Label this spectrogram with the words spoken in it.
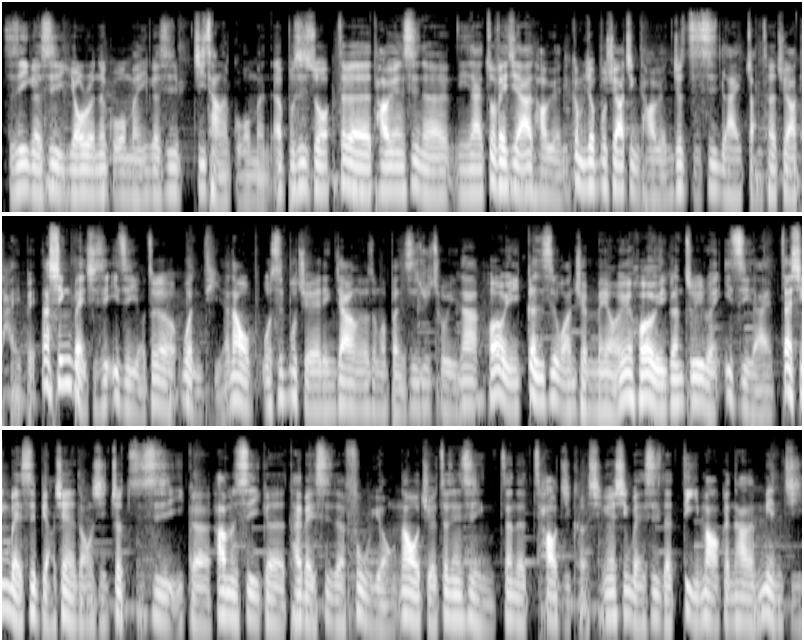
只是一个是游轮的国门，一个是机场的国门，而不是说这个桃园市呢，你来坐飞机来到桃园，你根本就不需要进桃园，你就只是来转车去到台北。那新北其实一直有这个问题啊。那我我是不觉得林佳龙有什么本事去处理。那侯友宜更是完全没有，因为侯友宜跟朱一伦一直以来在新北市表现的东西，就只是一个他们是一个台北市的附庸。那我觉得这件事情真的超级可惜，因为新北市的地貌跟它的面积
